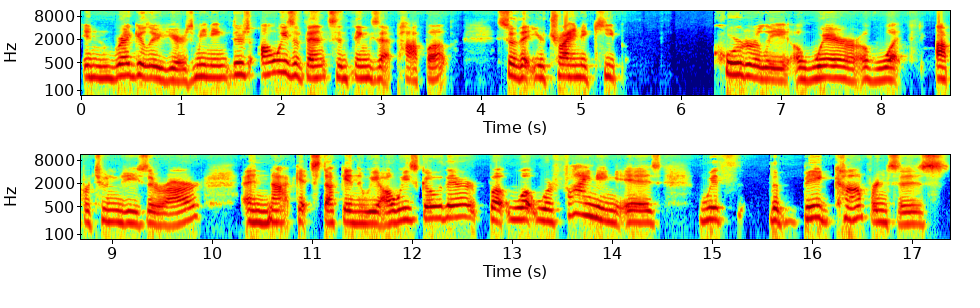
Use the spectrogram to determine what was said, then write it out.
in regular years meaning there's always events and things that pop up so that you're trying to keep quarterly aware of what opportunities there are and not get stuck in that we always go there. But what we're finding is with the big conferences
